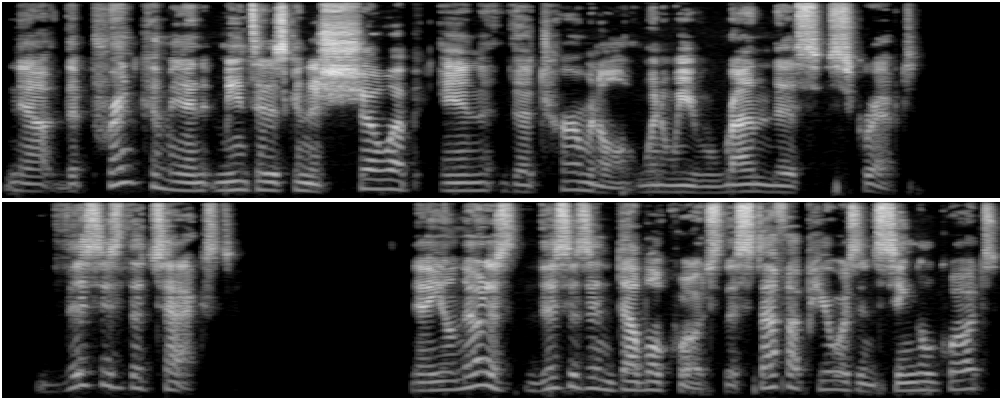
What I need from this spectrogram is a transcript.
Now, the print command means that it's going to show up in the terminal when we run this script. This is the text. Now you'll notice this is in double quotes. The stuff up here was in single quotes.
